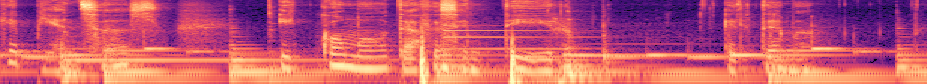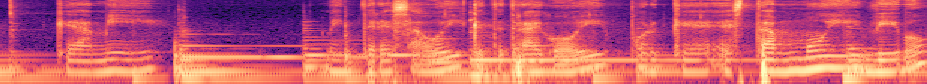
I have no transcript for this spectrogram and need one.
qué piensas y cómo te hace sentir el tema que a mí me interesa hoy, que te traigo hoy, porque está muy vivo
